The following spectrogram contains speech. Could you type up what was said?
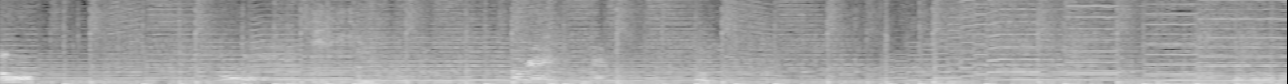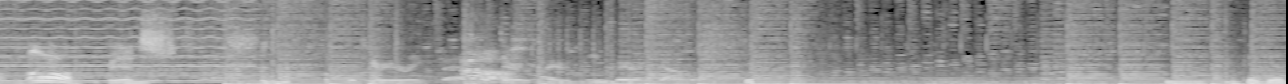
Okay. Oh! Bitch. Deteriorate fast Oh. with their entire team bearing down on Okay, good.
